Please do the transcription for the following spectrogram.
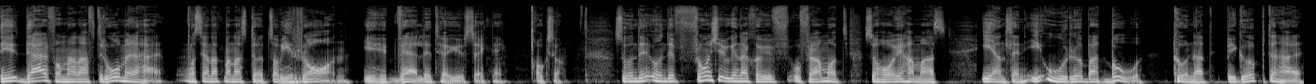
Det är därför man har haft råd med det här. Och sen att man har stötts av Iran i väldigt hög utsträckning också. Så under, under, från 2007 och framåt så har ju Hamas egentligen i orubbat bo kunnat bygga upp den här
